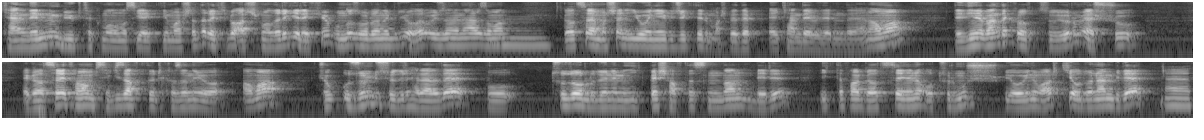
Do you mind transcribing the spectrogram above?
kendilerinin büyük takım olması gerektiği maçlarda rakibi açmaları gerekiyor. Bunda zorlanabiliyorlar. O yüzden hani her zaman Hmm. Galatasaray maçı hani iyi oynayabilecekleri maç. Ve de e, kendi evlerinde yani. Ama dediğine ben de katılıyorum ya şu ya Galatasaray tamam 8 haftadır kazanıyor ama çok uzun bir süredir herhalde bu Tudorlu dönemin ilk 5 haftasından beri ilk defa Galatasaray'ın oturmuş bir oyunu var ki o dönem bile Evet.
